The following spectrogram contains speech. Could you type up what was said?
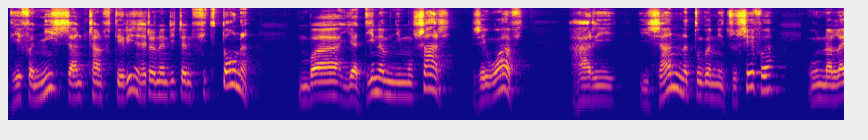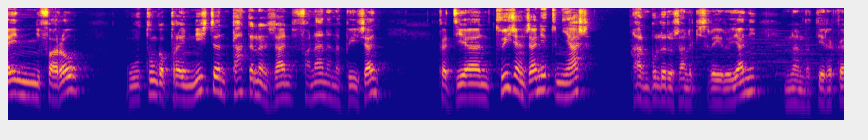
dia efa nisy izany trano fitehirizana izay nandritra ny fito taona mba hiadiana amin'ny mosary izay ho avy, ary izany no nahatonga an'i Josefa ho nalain'i Farao ho tonga praiminisitra nitantana an'izany fananana be izany. Ka dia notohizany izany eto ny asa. ary mbola ireo zanak'i Israely ireo ihany no nanatanteraka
